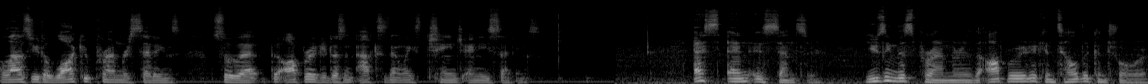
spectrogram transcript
allows you to lock your parameter settings so that the operator doesn't accidentally change any settings. SN is sensor. Using this parameter, the operator can tell the controller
